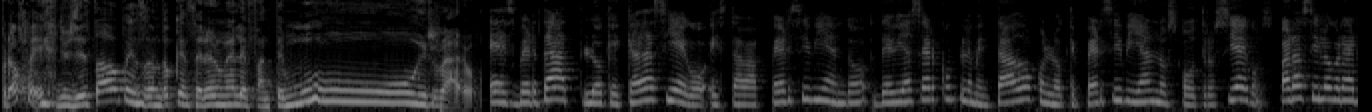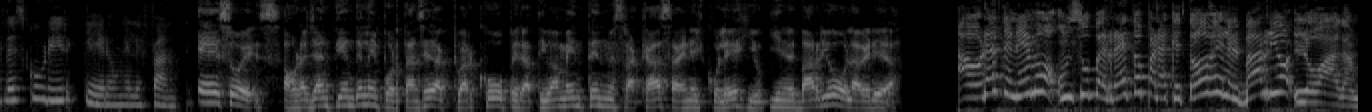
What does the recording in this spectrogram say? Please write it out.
Profe, yo ya estaba pensando que ser era un elefante muy raro. Es verdad, lo que cada ciego estaba percibiendo debía ser complementado con lo que percibían los otros ciegos, para así lograr descubrir que era un elefante. Eso es. Ahora ya entienden la importancia de actuar cooperativamente en nuestra casa, en el colegio y en el barrio o la vereda. Ahora tenemos un super reto para que todos en el barrio lo hagan.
